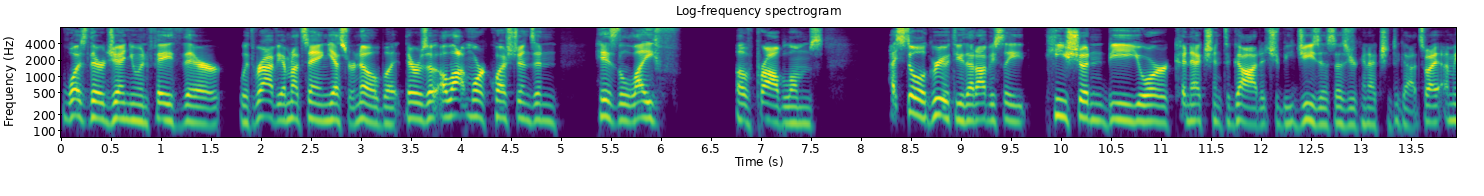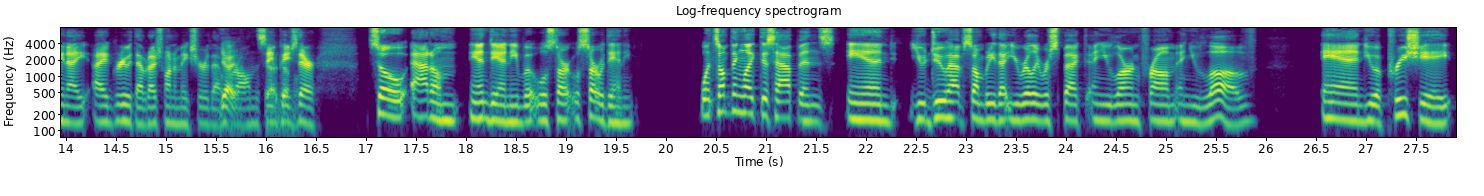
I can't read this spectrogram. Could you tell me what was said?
was there genuine faith there with Ravi? I'm not saying yes or no, but there was a, a lot more questions in his life of problems. I still agree with you that obviously he shouldn't be your connection to God. It should be Jesus as your connection to God. So I, I mean, I, I agree with that, but I just want to make sure that Yeah, we're all on the yeah, same page definitely. there. So Adam and Danny, but we'll start we'll start with Danny. When something like this happens and you do have somebody that you really respect and you learn from and you love and you appreciate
